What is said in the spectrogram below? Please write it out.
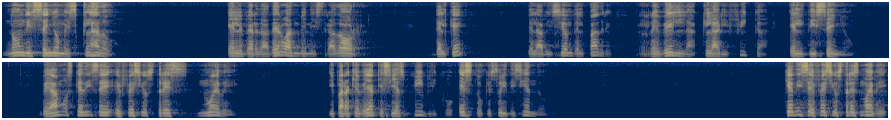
no un diseño mezclado. El verdadero administrador del qué? De la visión del Padre. Revela, clarifica el diseño. Veamos qué dice Efesios 3, 9. Y para que vea que sí es bíblico esto que estoy diciendo. ¿Qué dice Efesios 3, 9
